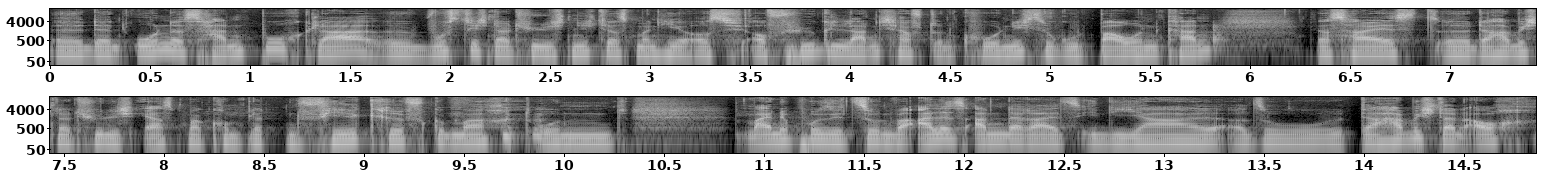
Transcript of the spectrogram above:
Äh, denn ohne das Handbuch, klar, äh, wusste ich natürlich nicht, dass man hier aus, auf Hügellandschaft und Co. nicht so gut bauen kann. Das heißt, äh, da habe ich natürlich erstmal komplett einen Fehlgriff gemacht und meine Position war alles andere als ideal. Also da habe ich dann auch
